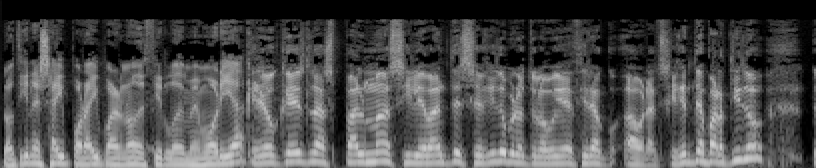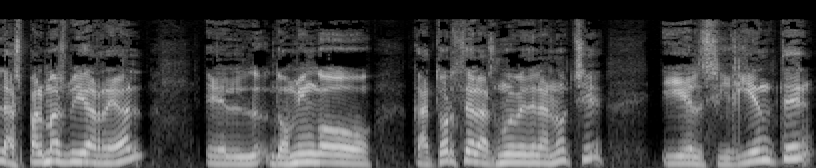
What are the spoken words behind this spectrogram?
lo tienes ahí por ahí para no decirlo de memoria Creo que es Las Palmas y Levante seguido, pero te lo voy a decir ahora. El siguiente partido, Las Palmas Villarreal, el domingo 14 a las 9 de la noche. Y el siguiente,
